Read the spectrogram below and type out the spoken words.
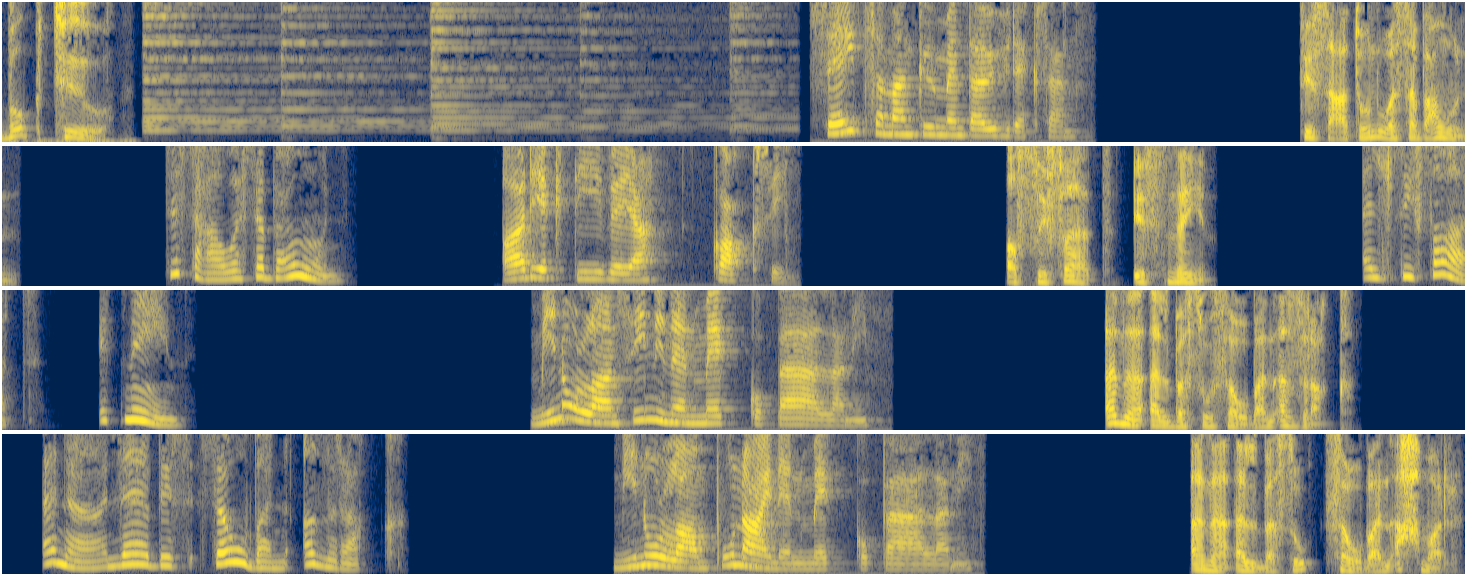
بوك تو seitsemänkymmentäyhdeksän تسعة وسبعون تسعة وسبعون adjektiiveja kaksi الصفات اثنين الصفات اثنين Minulla on sininen mekko päälläni. أنا ألبس ثوبا أزرق. أنا لابس ثوبا أزرق. Minulla on punainen mekko päälläni. أنا ألبس ثوبا أحمر.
